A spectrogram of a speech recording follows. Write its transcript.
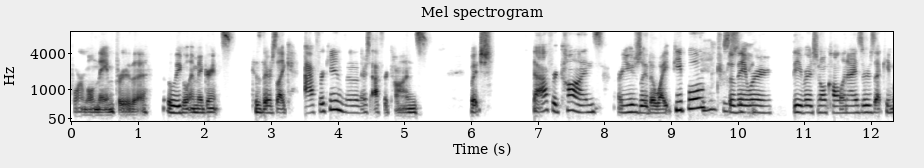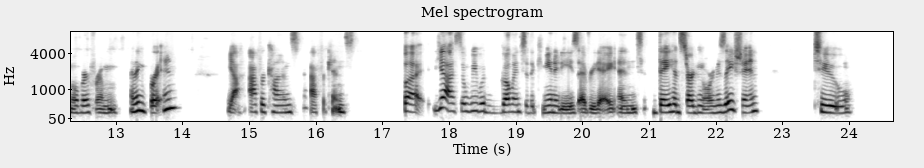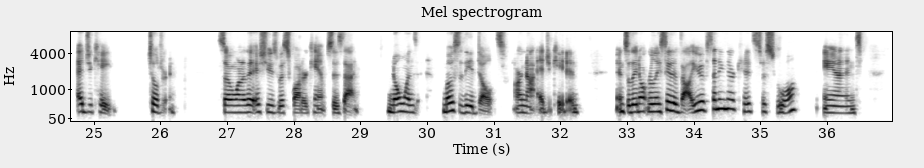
formal name for the illegal immigrants, because there's like Africans and then there's Afrikaans, which the Afrikaans are usually the white people. So they were the original colonizers that came over from, I think, Britain. Yeah, Afrikaans, Africans. But yeah, so we would go into the communities every day, and they had started an organization to educate children. So one of the issues with squatter camps is that no one's, most of the adults are not educated. And so they don't really see the value of sending their kids to school. And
